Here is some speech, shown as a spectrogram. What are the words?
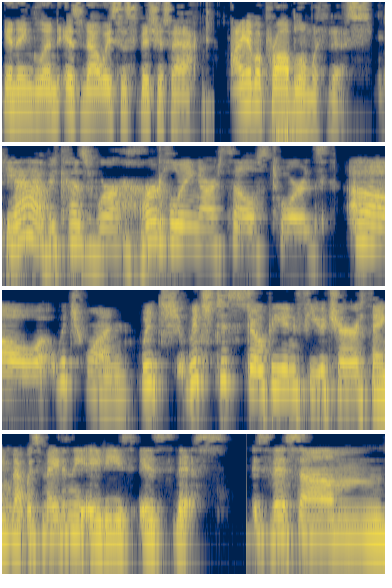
in England is now a suspicious act. I have a problem with this. Yeah, because we're hurtling ourselves towards, oh, which one? Which, which dystopian future thing that was made in the 80s is this? Is this, um,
